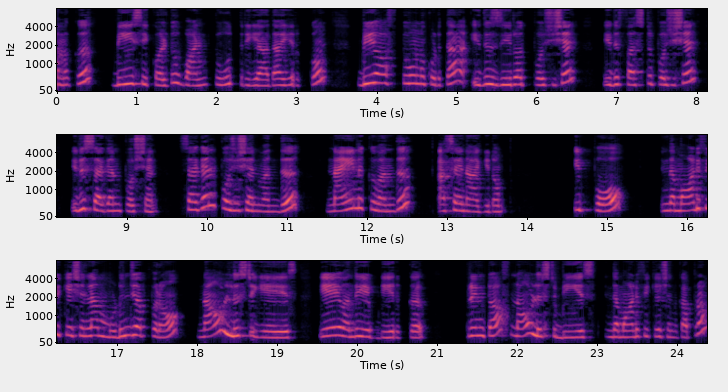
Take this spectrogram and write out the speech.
நமக்கு B is equal to one two த்ரீயாக தான் இருக்கும். பி ஆஃப் டூன்னு கொடுத்தா இது ஜீரோத் பொசிஷன் இது ஃபர்ஸ்ட் பொசிஷன் இது செகண்ட் பொசிஷன் செகண்ட் பொசிஷன் வந்து நைனுக்கு வந்து அசைன் ஆகிடும். இப்போ இந்த மாடிஃபிகேஷன்லாம் முடிஞ்ச அப்புறம் நவ் லிஸ்ட் ஏஎஸ் ஏ வந்து எப்படி இருக்கு? Print of now list B's இந்த மாடிஃபிகேஷனுக்கு அப்புறம்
